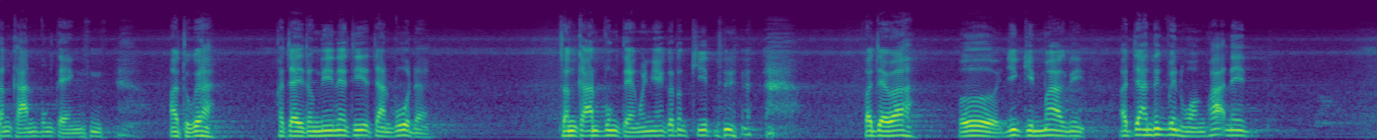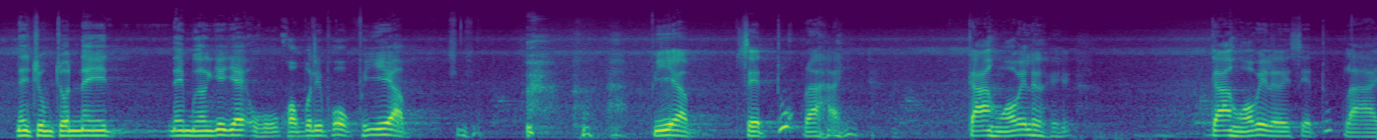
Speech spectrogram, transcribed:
สังขารปรุงแต่งอะถูกไหมเข้าใจตรงนี้เนี่ยที่อาจารย์พูดอะสังขารปรุงแต่งมันไงก็ต้องคิด เข้าใจว่า เออ ยิ่งกินมากนี่ อาจารย์ถึงเป็นห่วงพระใน ในชุมชนในในเมืองเยอะแยะโอ้โหของบริโภคเพียบ เพียบเสร็จทุกราย กาหัวไว้เลย กาหัวไว้เลย เสร็จทุกราย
